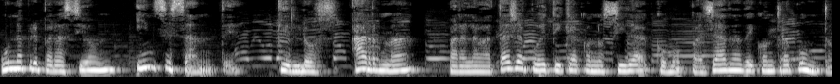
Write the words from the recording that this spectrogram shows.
una preparación incesante que los arma para la batalla poética conocida como payada de contrapunto,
